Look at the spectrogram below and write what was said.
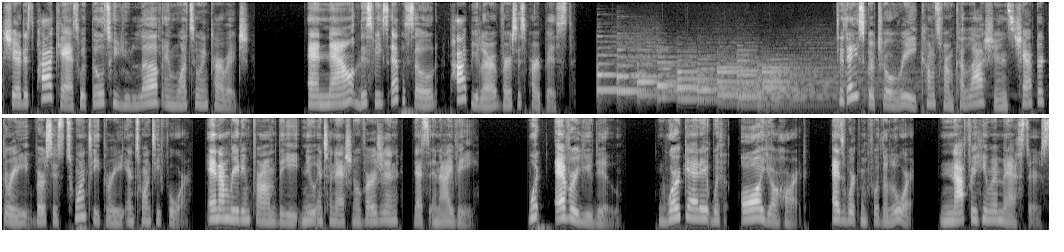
share this podcast with those who you love and want to encourage. And now, this week's episode Popular versus Purposed. Today's scriptural read comes from Colossians chapter 3 verses 23 and 24. And I'm reading from the New International Version, that's NIV. Whatever you do, work at it with all your heart, as working for the Lord, not for human masters,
